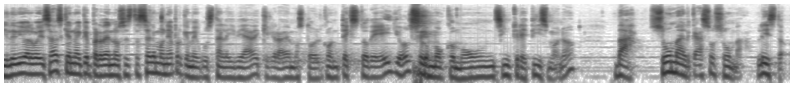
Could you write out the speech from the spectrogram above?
Y le digo al güey, ¿sabes que No hay que perdernos esta ceremonia porque me gusta la idea de que grabemos todo el contexto de ellos Sí. como, como un sincretismo, ¿no? Va, suma el caso, suma. Listo.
